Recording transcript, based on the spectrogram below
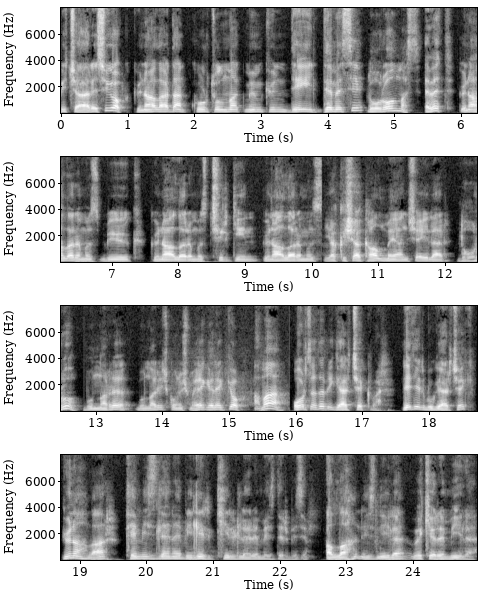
bir çaresi yok. Günahlardan kurtulmak mümkün değil demesi doğru olmaz. Evet, günahlarımız büyük, günahlarımız çirkin, günahlarımız yakışa kalmayan şeyler doğru. Bunları bunları hiç konuşmaya gerek yok. Ama ortada bir gerçek var. Nedir bu gerçek? Günahlar temizlenebilir kirlerimizdir bizim. Allah'ın izniyle ve keremiyle.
